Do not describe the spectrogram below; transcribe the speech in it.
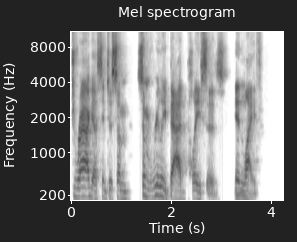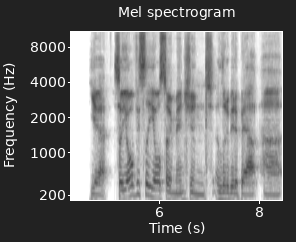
drag us into some some really bad places in mm. life. Yeah. So you obviously also mentioned a little bit about uh,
